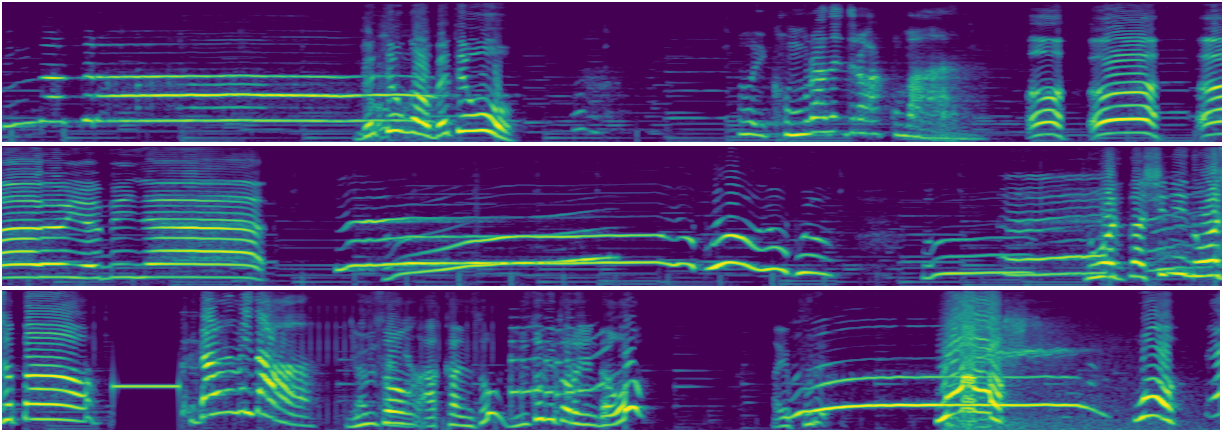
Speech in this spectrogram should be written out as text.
인간들아 메테오인가? 봐, 메테오. 어, 이 건물 안에 들어갔구만. 어, 어, 아, 예민아. 야 뭐야? 야 뭐야? 어... 음, 노하셨다. 신이 노하셨다. 그 다음이다. 유성. 악한소? 유성이 떨어진다고? 아니 불에 와! 와! 야!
